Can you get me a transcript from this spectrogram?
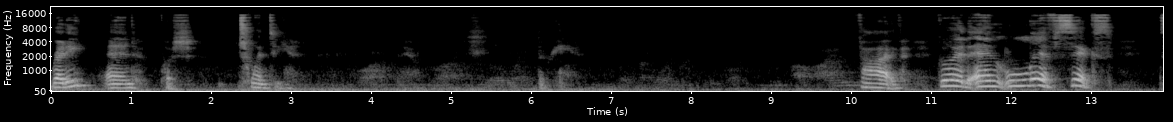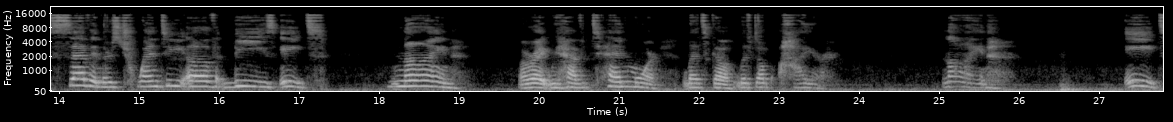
ready, and push, 20, three, five, good, and lift, six, seven. There's 20 of these. Eight, nine. All right, we have 10 more. Let's go. Lift up higher. Nine, eight.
